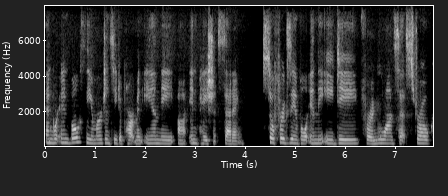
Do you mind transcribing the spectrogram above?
And we're in both the emergency department and the uh, inpatient setting. So, for example, in the ED for a new onset stroke,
